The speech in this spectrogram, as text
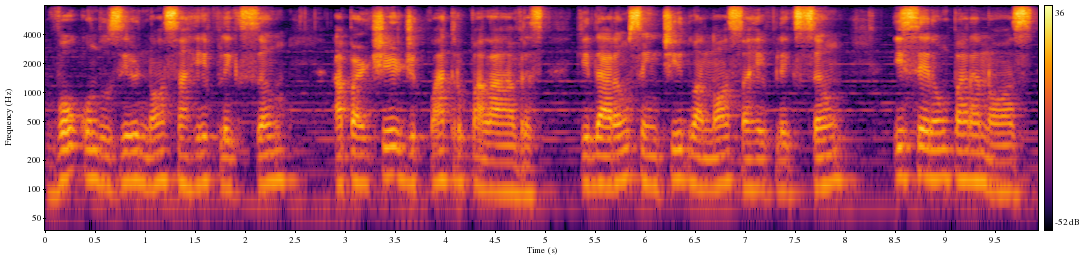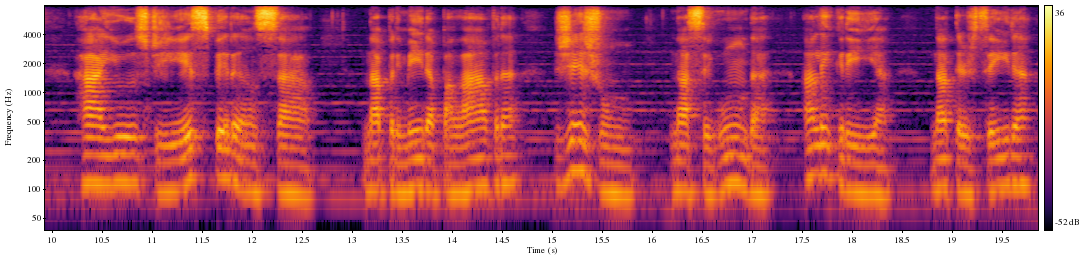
vou conduzir nossa reflexão a partir de quatro palavras que darão sentido à nossa reflexão e serão para nós raios de esperança. Na primeira palavra, jejum. Na segunda, alegria. Na terceira,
